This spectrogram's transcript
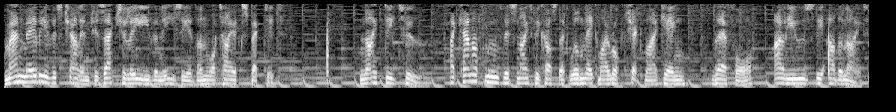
man maybe this challenge is actually even easier than what I expected. Knight d2. I cannot move this knight because that will make my rook check my king, therefore, I'll use the other knight.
